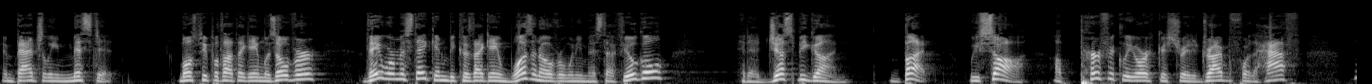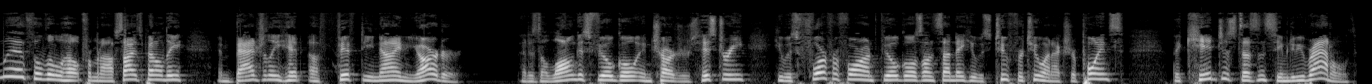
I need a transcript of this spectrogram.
and Badgley missed it. Most people thought that game was over. They were mistaken because that game wasn't over when he missed that field goal. It had just begun. But we saw a perfectly orchestrated drive before the half with a little help from an offsides penalty, and Badgley hit a 59 yarder. That is the longest field goal in Chargers history. He was 4 for 4 on field goals on Sunday. He was 2 for 2 on extra points. The kid just doesn't seem to be rattled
